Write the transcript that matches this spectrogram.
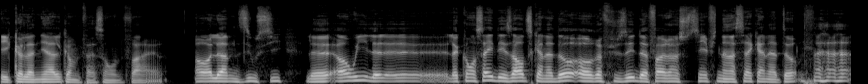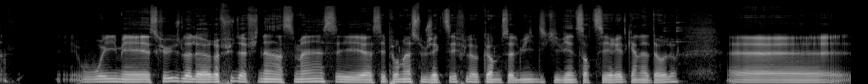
Et colonial comme façon de faire. Ah, là, elle me dit aussi, le, ah oui, le, le, Conseil des arts du Canada a refusé de faire un soutien financier à Canada. oui, mais excuse, le refus de financement, c'est, euh, purement subjectif, là, comme celui qui vient de sortir de Canada. Là. Euh...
